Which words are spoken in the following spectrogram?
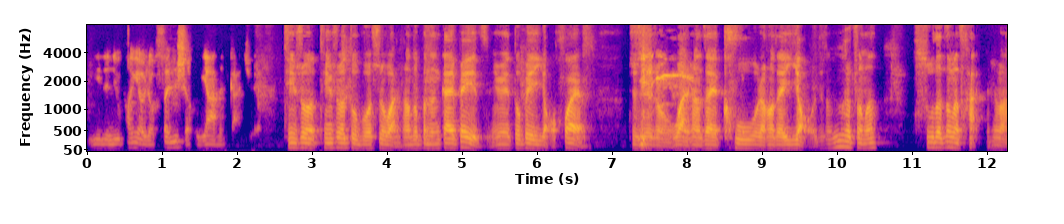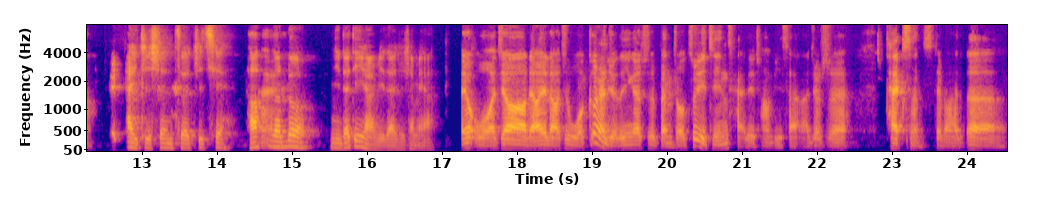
你的女朋友就分手一样的感觉。听说听说杜博士晚上都不能盖被子，因为都被咬坏了，就是那种晚上在哭，然后在咬，就是呃怎么输的这么惨，是吧？爱之深，责之切。好，哎那洛，你的第一场比赛是什么呀？哎呦，我就要聊一聊，就是我个人觉得应该是本周最精彩的一场比赛了，就是 Texans 对吧？呃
